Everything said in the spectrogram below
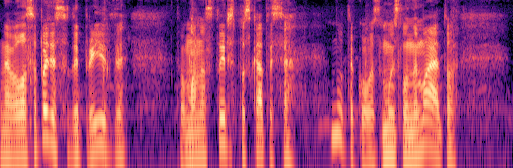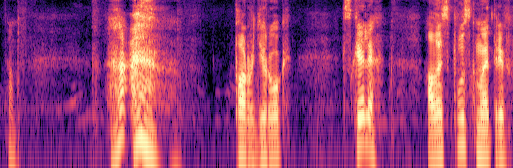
на велосипеді сюди приїдете, то в монастир спускатися ну, такого смислу немає, то там пару дірок в скелях, але спуск метрів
